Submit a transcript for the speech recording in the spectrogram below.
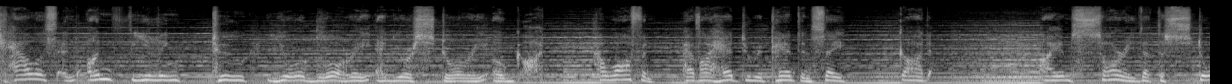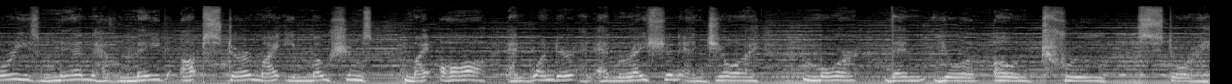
callous and unfeeling to your glory and your story, O oh God. How often have I had to repent and say, God, I am sorry that the stories men have made up stir my emotions, my awe and wonder and admiration and joy more than your own true story.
